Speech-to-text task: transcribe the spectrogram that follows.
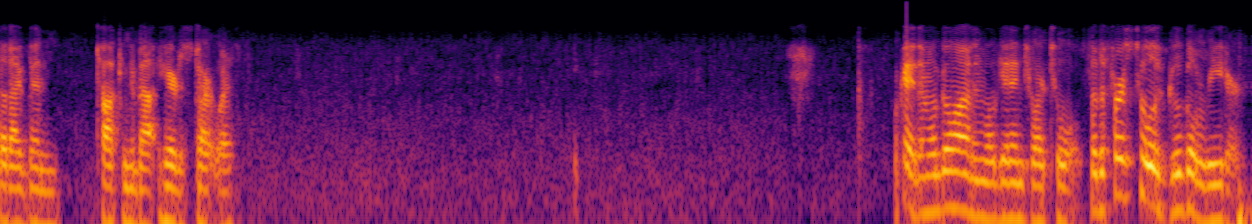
that I've been talking about here to start with. Okay, then we'll go on and we'll get into our tools. So the first tool is Google Reader.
